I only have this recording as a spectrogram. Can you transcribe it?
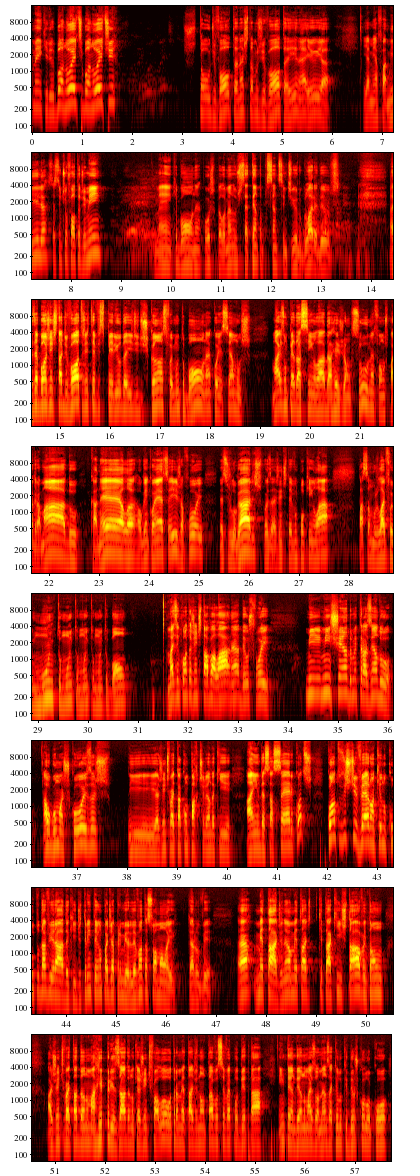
Amém, querido. Boa noite, boa noite. Estou de volta, né? Estamos de volta aí, né? Eu e a, e a minha família. Você sentiu falta de mim? Amém. Amém, que bom, né? Poxa, pelo menos uns 70% sentiram, glória a Deus. Mas é bom a gente estar de volta, a gente teve esse período aí de descanso, foi muito bom, né? Conhecemos mais um pedacinho lá da região sul, né? Fomos para Gramado, Canela. Alguém conhece aí? Já foi nesses lugares? Pois é, a gente teve um pouquinho lá. Passamos lá e foi muito, muito, muito, muito bom. Mas enquanto a gente estava lá, né, Deus foi me, me enchendo, me trazendo algumas coisas. E a gente vai estar compartilhando aqui ainda essa série. Quantos, quantos estiveram aqui no culto da virada, aqui, de 31 para dia 1? Levanta sua mão aí, quero ver. É, metade, né? A metade que está aqui estava, então a gente vai estar dando uma reprisada no que a gente falou, a outra metade não está, você vai poder estar entendendo mais ou menos aquilo que Deus colocou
